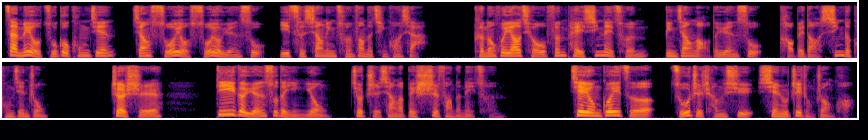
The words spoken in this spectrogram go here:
在没有足够空间将所有所有元素依次相邻存放的情况下。可能会要求分配新内存，并将老的元素拷贝到新的空间中。这时，第一个元素的引用就指向了被释放的内存。借用规则阻止程序陷入这种状况。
